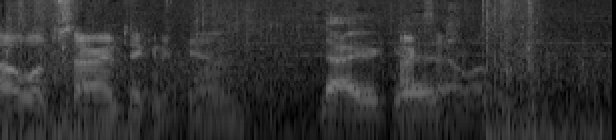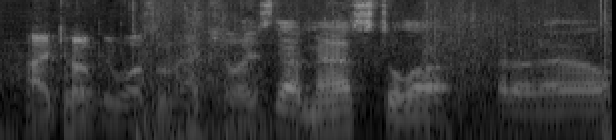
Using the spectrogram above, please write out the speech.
Oh, whoops, sorry, I'm taking a cannon. No, you're Actually, good. I wasn't. I totally wasn't, actually. Is that mast still up? I don't know.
